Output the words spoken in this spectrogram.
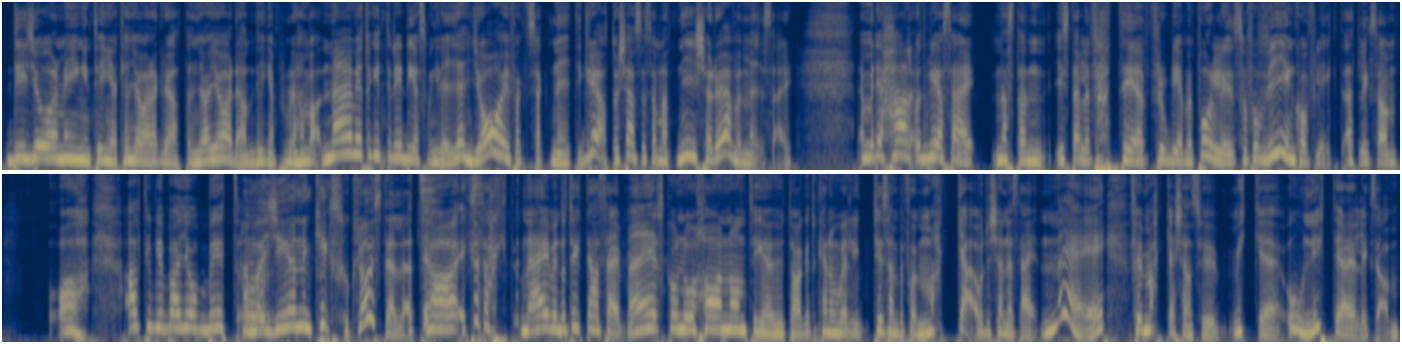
Det gör mig ingenting, jag kan göra gröten, jag gör den, det är inga problem. Han bara, nej men jag tycker inte det är det som är grejen. Jag har ju faktiskt sagt nej till gröt, då känns det som att ni kör över mig. Så här. Men det, och då blir jag så här, nästan istället för att det är problem med Polly så får vi en konflikt. Att liksom, åh, allting blir bara jobbigt. Han bara, ge henne en kexchoklad istället. Ja exakt. Nej men då tyckte han så här, nej ska hon då ha någonting överhuvudtaget då kan hon väl till exempel få en macka och då kände jag så här, nej för macka känns ju mycket onyttigare liksom.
